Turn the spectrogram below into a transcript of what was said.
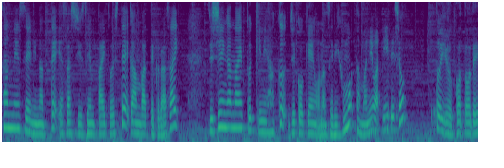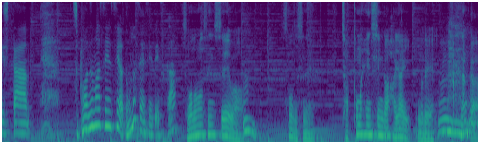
3年生になって優しい先輩として頑張ってください。自信がない時に吐く自己嫌悪なセリフもたまにはいいでしょ？ということでした。坪沼先生はどんな先生ですか？坪沼先生は、うん、そうですね。チャットの返信が早いので、うん、なんか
